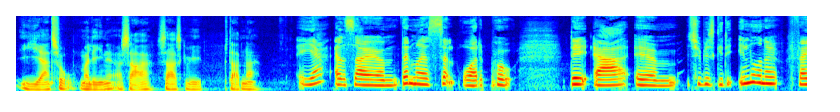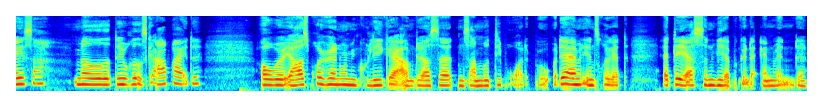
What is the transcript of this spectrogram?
i jer to, Marlene og Sara? Sara, skal vi starte med dig? Ja, altså øhm, den måde, jeg selv bruger det på, det er øhm, typisk i de indledende faser med det juridiske arbejde. Og øh, jeg har også prøvet at høre nogle af mine kollegaer, om det også er den samme måde, de bruger det på. Og det er mit indtryk, at, at det er sådan, vi er begyndt at anvende det.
